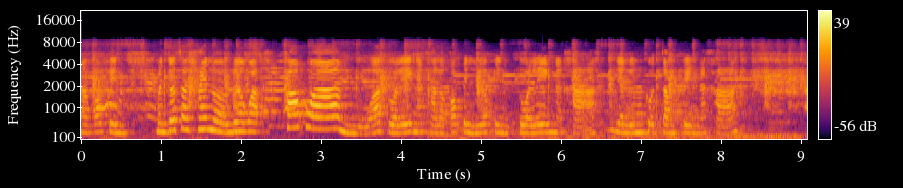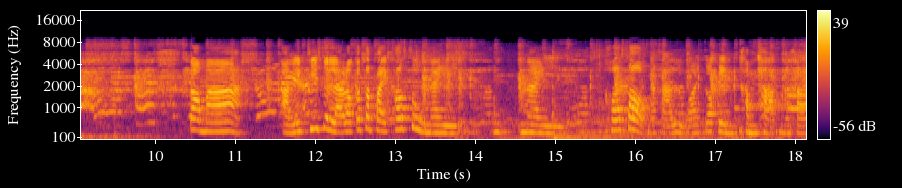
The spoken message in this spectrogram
แล้วก็เป็น มันก็จะให้เราเลือกว่า ข้อความหรือว่าตัวเลขนะคะ แล้วก็เป็นเลือกเป็นตัวเลขนะคะ อย่าลืมกดจำเป็นนะคะ ต่อมาอ่านเลขที่เสร็จแล้วเราก็จะไปเข้าสู่ในในข้อสอบนะคะ หรือว่าก็เป็นคำถามนะคะ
